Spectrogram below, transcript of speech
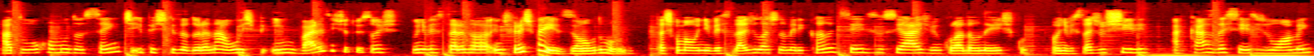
atuou como docente e pesquisadora na USP e em várias instituições universitárias em diferentes países ao longo do mundo, tais como a Universidade Latino-Americana de Ciências Sociais, vinculada à Unesco, a Universidade do Chile, a Casa das Ciências do Homem,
